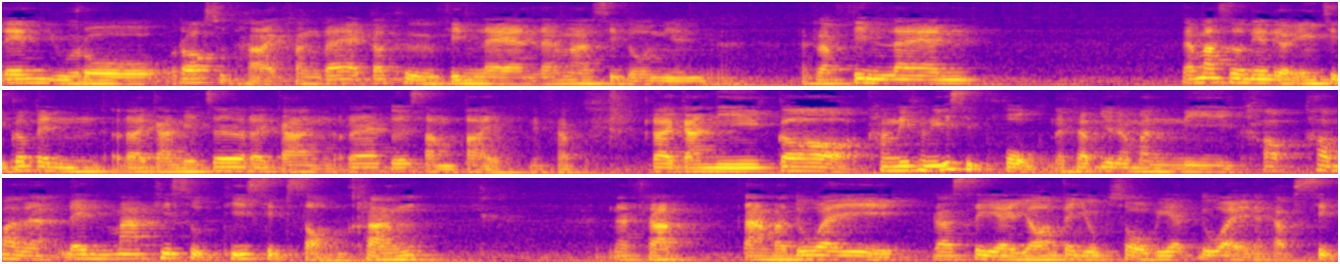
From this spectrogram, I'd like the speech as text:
เล่นยูโรรอบสุดท้ายครั้งแรกก็คือฟินแลนด์และมาซิโดเนียนะครับฟินแลนด์ และมาซิโดเนียเหนือเองจริงก็เป็นรายการ major รายการแรกด้วยซ้ำไปนะครับรายการนี้ก็ครั้งนี้ครั้งที่ 16 นะครับเยอรมนีเข้าเข้ามาเล่นมากที่สุดที่ 12 ครั้งนะครับตามมาด้วยรัสเซียย้อนไปยุคโซเวียตด้วยนะครับ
